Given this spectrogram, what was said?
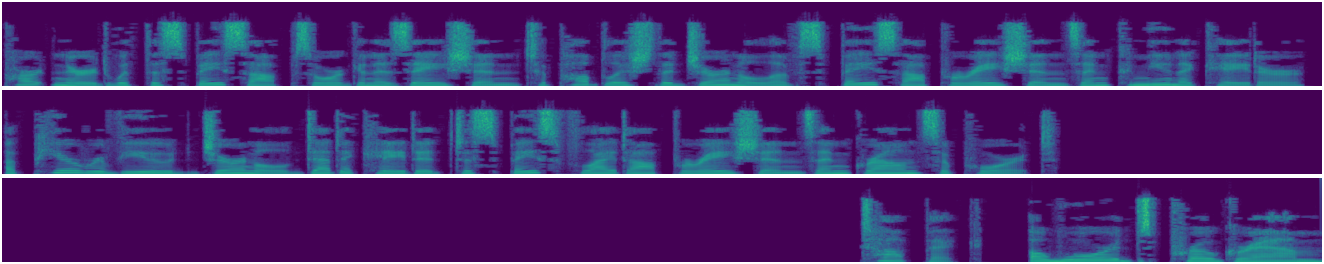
partnered with the SpaceOps organization to publish the Journal of Space Operations and Communication, a peer-reviewed journal dedicated to spaceflight operations and ground support. Awards program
